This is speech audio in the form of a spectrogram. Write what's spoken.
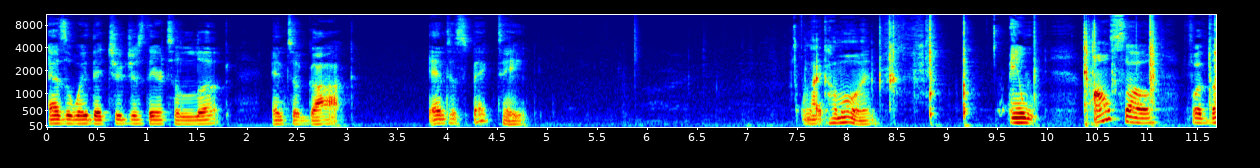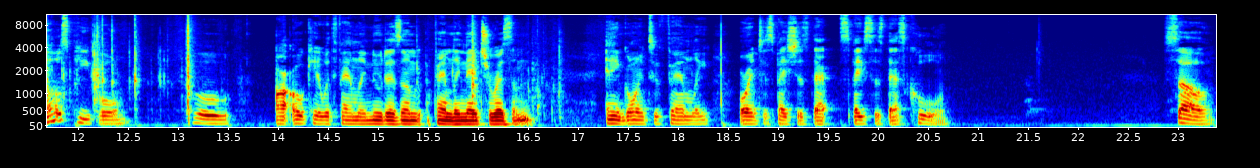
as a way that you're just there to look and to gawk and to spectate. Like, come on. And also, for those people who are okay with family nudism, family naturism, and going to family oriented spaces that spaces that's cool. So,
